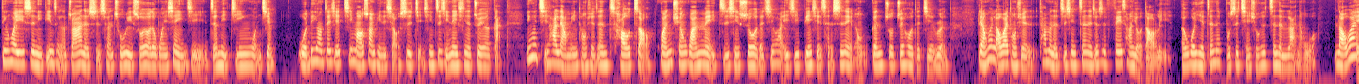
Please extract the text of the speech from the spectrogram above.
定会议是拟定整个专案的时程，处理所有的文献以及整理基因文件。我利用这些鸡毛蒜皮的小事，减轻自己内心的罪恶感。因为其他两名同学真的超早，完全完美执行所有的计划，以及编写程式内容跟做最后的结论。两位老外同学他们的执行真的就是非常有道理，而我也真的不是谦虚，我是真的烂啊！我老外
